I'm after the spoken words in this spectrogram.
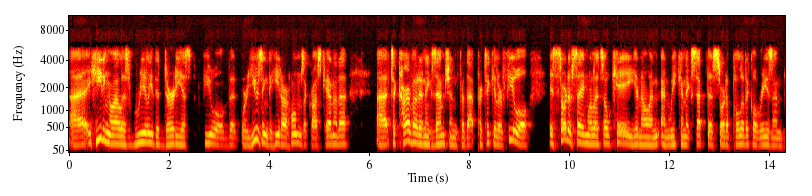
uh, heating oil is really the dirtiest fuel that we're using to heat our homes across Canada. Uh, to carve out an exemption for that particular fuel is sort of saying, well, it's okay, you know, and, and we can accept this sort of political reason.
